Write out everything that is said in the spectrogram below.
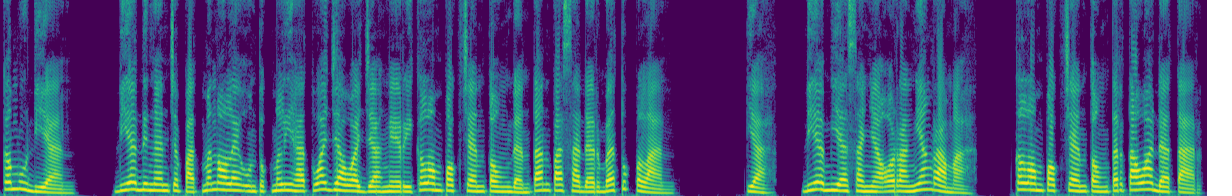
Kemudian, dia dengan cepat menoleh untuk melihat wajah-wajah ngeri kelompok centong dan tanpa sadar batuk pelan. Yah, dia biasanya orang yang ramah. Kelompok centong tertawa datar.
